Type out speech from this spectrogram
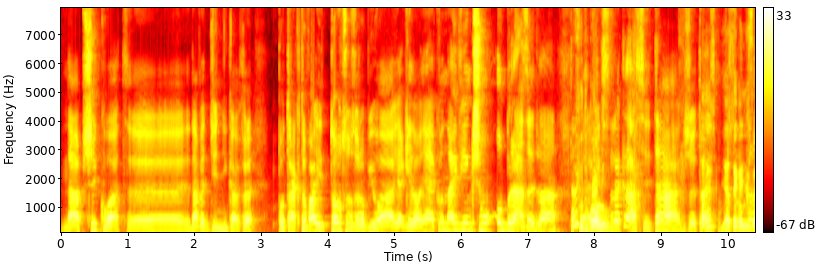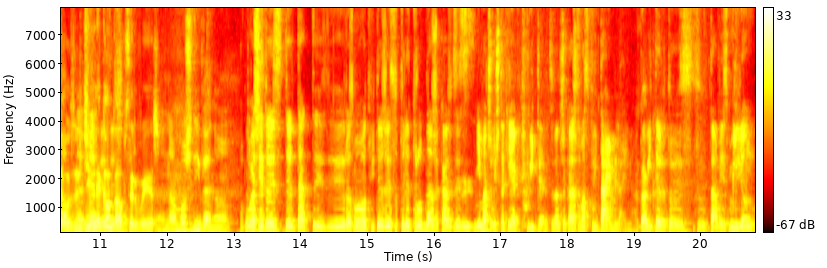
na przykład e, nawet dziennikarze, potraktowali to, co zrobiła Jagiellonia jako największą obrazę dla Futbolu. E, ekstraklasy. Tak, że to Tak? jest po Ja tego nie nie? Dziwne konta obserwujesz. No możliwe, no. No właśnie, to jest, ta, ta, y, rozmowa o Twitterze jest o tyle trudna, że każdy, jest, nie ma czegoś takiego jak Twitter, to znaczy każdy ma swój timeline, a Tak. Twitter to jest, tam jest milion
